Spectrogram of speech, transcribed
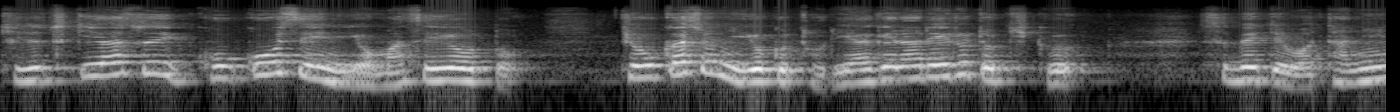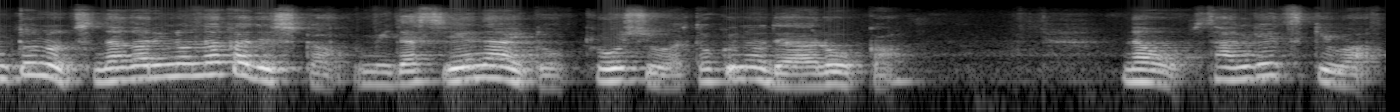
傷つきやすい高校生に読ませようと教科書によく取り上げられると聞く。すべては他人とのつながりの中でしか生み出し得ないと教師は説くのであろうか。なお、三月期は、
